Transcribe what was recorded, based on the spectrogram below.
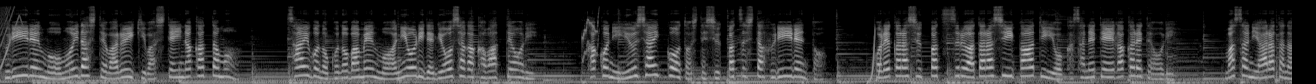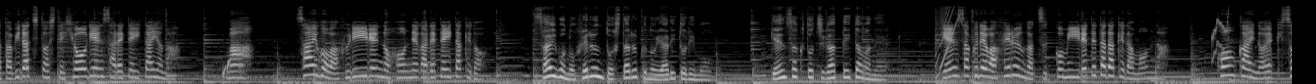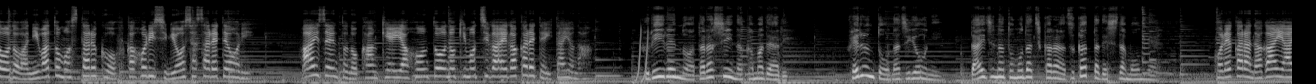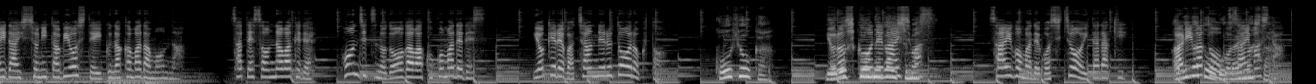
フリーレンも思い出して悪い気はしていなかったもん。最後のこの場面もアニオリで描写が変わっており過去に勇者一行として出発したフリーレンとこれから出発する新しいパーティーを重ねて描かれておりまさに新たな旅立ちとして表現されていたよな。まあ最後はフリーレンの本音が出ていたけど。最後のフェルンとシュタルクのやりとりも原作と違っていたわね。原作ではフェルンがツッコミ入れてただけだもんな。今回のエピソードは庭ともスタルクを深掘りし描写されておりアイゼンとの関係や本当の気持ちが描かれていたよな。フリーレンの新しい仲間でありフェルンと同じように大事な友達から預かった弟子だもんね。これから長い間一緒に旅をしていく仲間だもんな。さてそんなわけで本日の動画はここまでです。よければチャンネル登録と高評価よろしくお願いします。最後までご視聴いただきありがとうございました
